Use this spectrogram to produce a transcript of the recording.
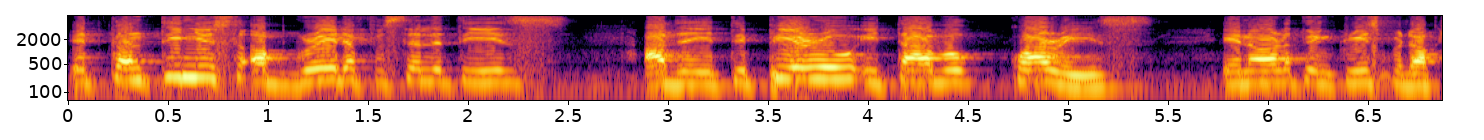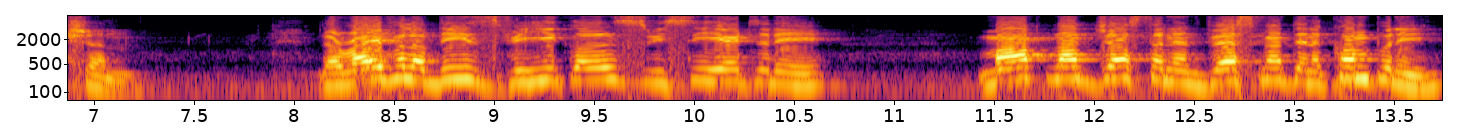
it continues to upgrade the facilities at the Teperu Itabu quarries in order to increase production. The arrival of these vehicles we see here today mark not just an investment in a company,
